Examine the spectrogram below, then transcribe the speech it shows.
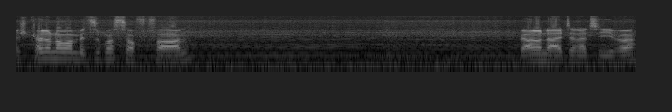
Ich könnte noch mal mit Supersoft fahren. Wäre noch eine Alternative.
